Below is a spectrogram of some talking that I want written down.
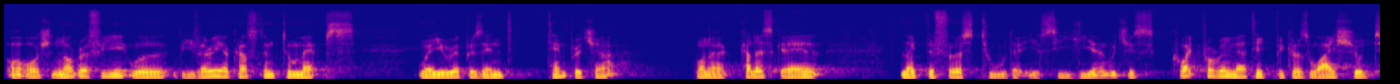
or oceanography will be very accustomed to maps where you represent temperature on a color scale like the first two that you see here, which is quite problematic because why should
